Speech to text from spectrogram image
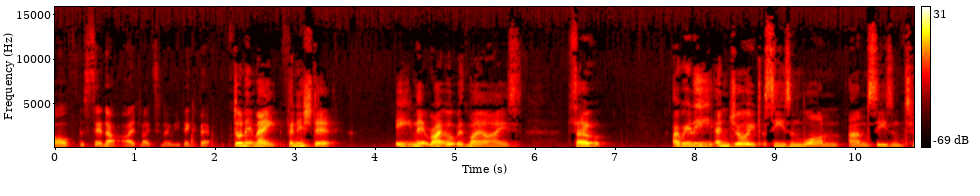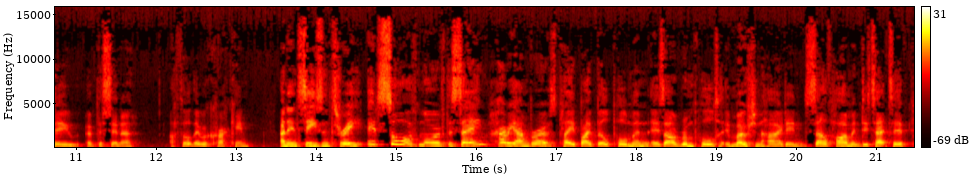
of The Sinner. I'd like to know what you think of it. Done it, mate. Finished it. Eaten it right up with my eyes. So, I really enjoyed season one and season two of The Sinner. I thought they were cracking. And in season three, it's sort of more of the same. Harry Ambrose, played by Bill Pullman, is our rumpled, emotion hiding, self harming detective.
